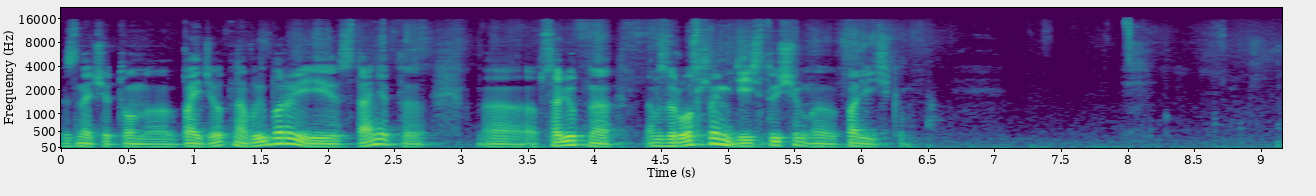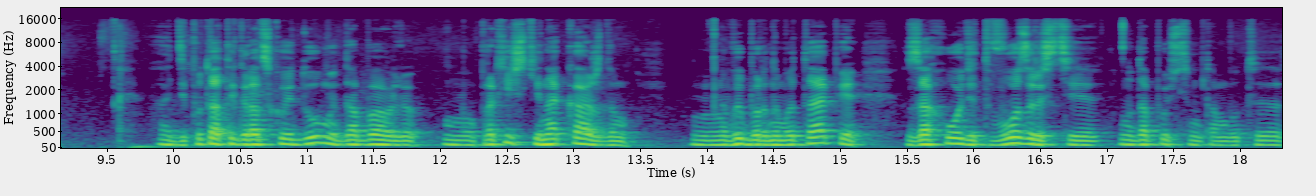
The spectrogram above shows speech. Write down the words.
значит, он э, пойдет на выборы и станет э, абсолютно взрослым действующим политиком. Депутаты городской думы, добавлю, практически на каждом выборном этапе заходит в возрасте, ну, допустим, там вот э,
